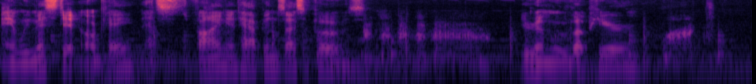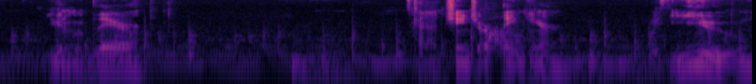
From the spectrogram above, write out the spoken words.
And we missed it, okay, that's fine, it happens, I suppose. You're gonna move up here. You're gonna move there. Let's kind of change our thing here. With you,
